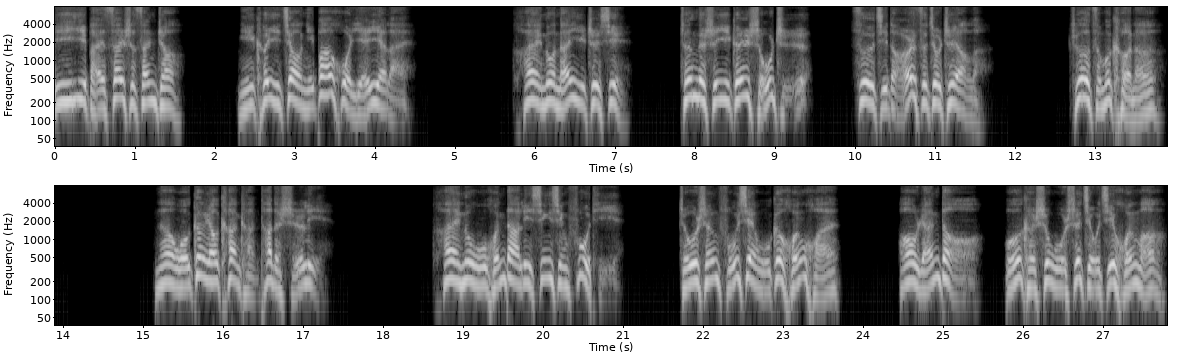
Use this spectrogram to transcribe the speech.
第一百三十三章，你可以叫你八货爷爷来。泰诺难以置信，真的是一根手指，自己的儿子就这样了？这怎么可能？那我更要看看他的实力。泰诺武魂大力猩猩附体，周身浮现五个魂环，傲然道：“我可是五十九级魂王。”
